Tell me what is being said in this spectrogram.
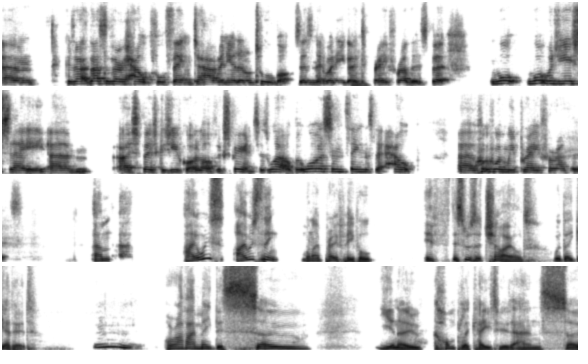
because um, that, that's a very helpful thing to have in your little toolbox, isn't it, when you go mm. to pray for others? But what what would you say? Um, I suppose because you've got a lot of experience as well. But what are some things that help uh, when we pray for others? Um, I always I always think when I pray for people, if this was a child, would they get it? Mm. Or have I made this so you know, complicated and so,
